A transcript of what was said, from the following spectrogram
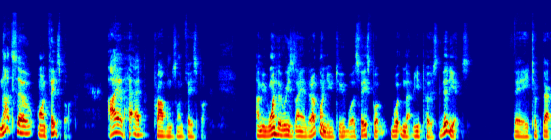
Not so on Facebook. I have had problems on Facebook. I mean, one of the reasons I ended up on YouTube was Facebook wouldn't let me post videos. They took that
